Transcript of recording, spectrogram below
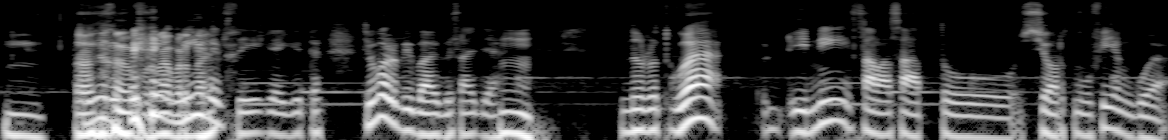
Hmm. Tahu mirip, pernah pernah. mirip sih kayak gitu cuma lebih bagus aja Hmm. menurut gua ini salah satu short movie yang gua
